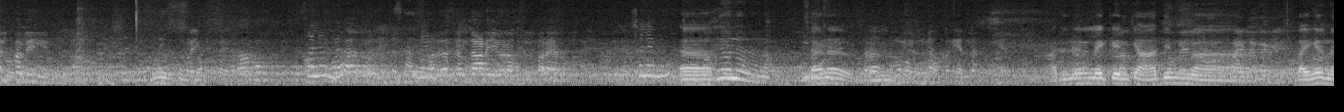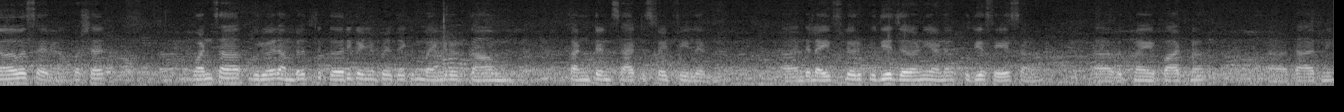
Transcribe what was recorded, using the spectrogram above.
അല്പം നീങ്ങി. അതിനകത്ത് എന്താണ് ഈ ഒരു പറയാനുള്ളത് നോ നോ നോ ഇതാണ് അതിന് ലൈക്ക് എനിക്ക് ആദ്യം ഭയങ്കര നെർവസ് ആയിരുന്നു പക്ഷെ വൺസ് ആ ഗുരുവായൂർ അമ്പലത്തിൽ കയറി കഴിഞ്ഞപ്പോഴത്തേക്കും ഭയങ്കര ഒരു കാം കണ്ടന്റ് സാറ്റിസ്ഫൈഡ് ഫീൽ ആയിരുന്നു എന്റെ ലൈഫിൽ ഒരു പുതിയ ജേർണിയാണ് പുതിയ ഫേസ് ആണ് വിത്ത് മൈ പാർട്ട്ണർ താരിണി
